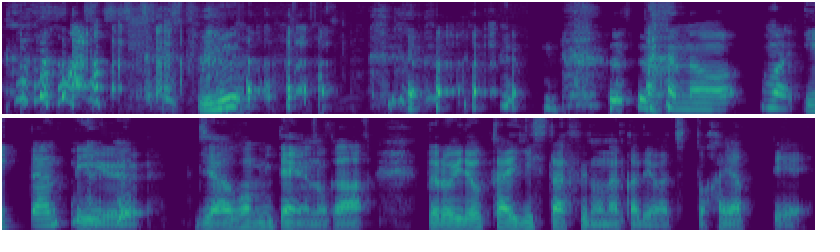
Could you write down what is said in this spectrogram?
あの、まあ、一旦っていうジャーゴンみたいなのが、ドロイド会議スタッフの中ではちょっと流行って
